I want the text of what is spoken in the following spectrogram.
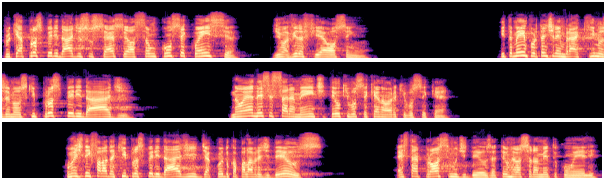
Porque a prosperidade e o sucesso, elas são consequência de uma vida fiel ao Senhor. E também é importante lembrar aqui, meus irmãos, que prosperidade não é necessariamente ter o que você quer na hora que você quer. Como a gente tem falado aqui, prosperidade, de acordo com a palavra de Deus, é estar próximo de Deus, é ter um relacionamento com Ele.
